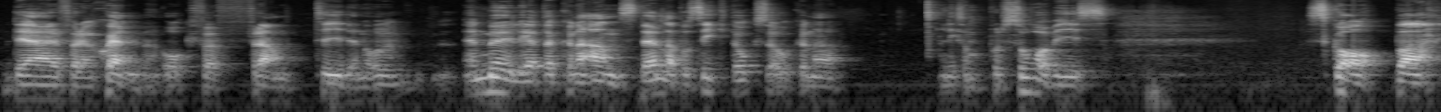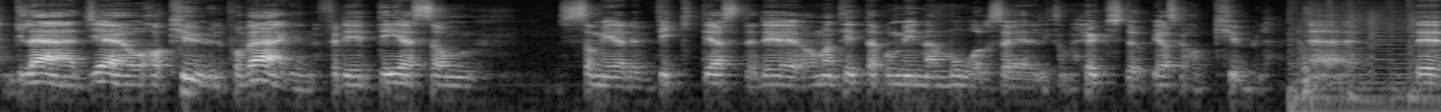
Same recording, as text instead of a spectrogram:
det är för en själv och för framtiden. Och en möjlighet att kunna anställa på sikt också och kunna liksom på så vis skapa glädje och ha kul på vägen. För det är det som som är det viktigaste. Det, om man tittar på mina mål så är det liksom högst upp. Jag ska ha kul. Eh, det,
